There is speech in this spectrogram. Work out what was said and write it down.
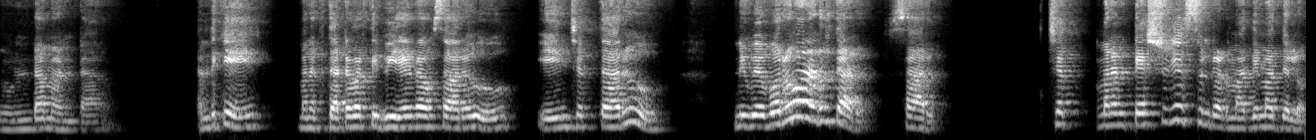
ఉండమంటారు. అందుకే మనకు తటవర్తి వీరరావు సారు ఏం చెప్తారు? నువ్వెవరు అని అడుగుతాడు సారు. చెప్ మనం టెస్ట్ చేస్తుంటాడు మధ్య మధ్యలో.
